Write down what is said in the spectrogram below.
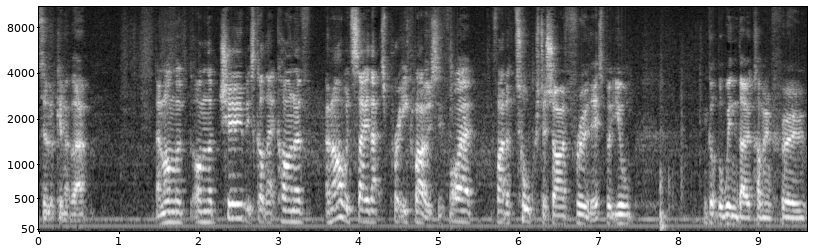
to looking at that. And on the on the tube, it's got that kind of, and I would say that's pretty close. If I if I had a torch to shine through this, but you'll You've got the window coming through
